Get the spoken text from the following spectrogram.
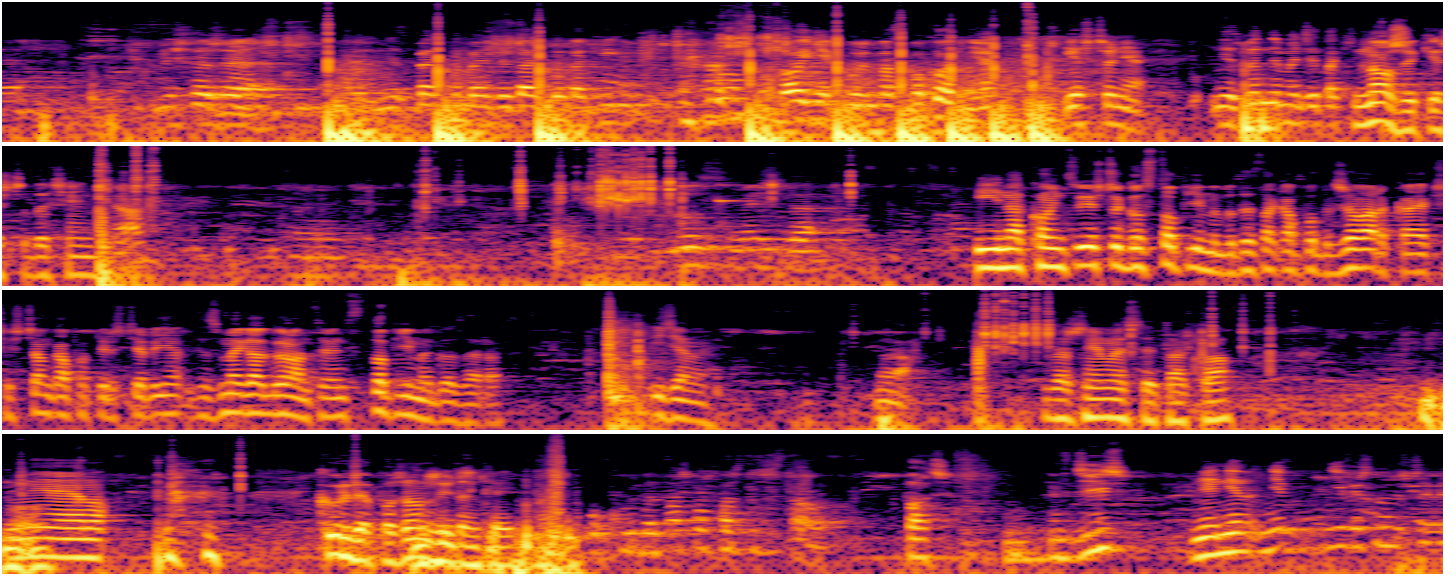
E, Myślę, że niezbędny będzie także taki... Spokojnie, kulpa, spokojnie. Jeszcze nie. Niezbędny będzie taki nożyk jeszcze do cięcia. Plus myślę... I na końcu jeszcze go stopimy, bo to jest taka podgrzewarka, jak się ściąga papier ścierny, to jest mega gorące, więc stopimy go zaraz. Idziemy. Dobra. Zaczniemy sobie tako. Nie no. Kurde, porządny ten. O kurde, patrz, patrz, patrz co się stało. Patrz. Widzisz? Nie, nie, nie, nie wiesz nożyczek.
